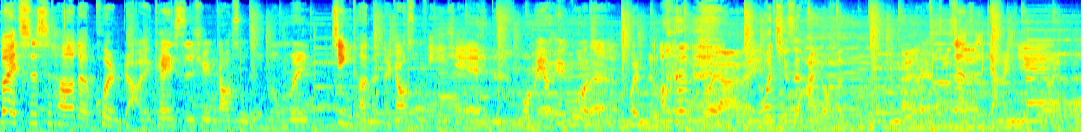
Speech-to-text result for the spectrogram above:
对吃吃喝的困扰，也可以私讯告诉我们，我们尽可能的告诉你一些 我们有遇过的困扰。对啊，对因为其实还有很多，对，我们是就是讲一些有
